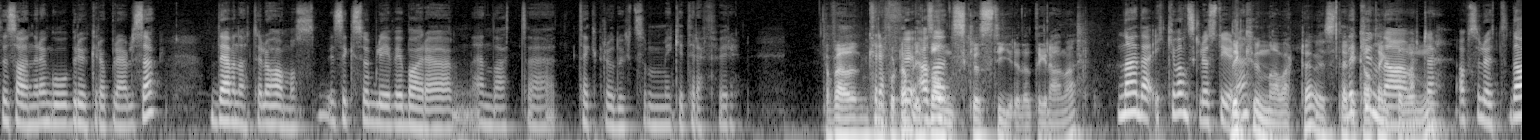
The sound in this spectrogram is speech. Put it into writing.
designer en god brukeropplevelse. Det er vi nødt til å ha med oss. Hvis ikke så blir vi bare enda et uh, tech-produkt som ikke treffer. Ja, for Det kunne fort ha blitt altså, vanskelig å styre dette greiene her. Nei, det er ikke vanskelig å styre. Det kunne ha vært det, hvis dere det ikke har tenkt på det. Det det, absolutt. Da,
